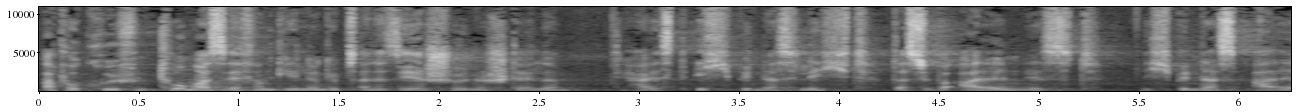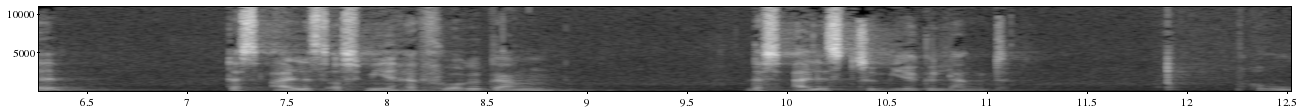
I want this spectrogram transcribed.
apokryphen Thomas-Evangelium gibt es eine sehr schöne Stelle, die heißt, ich bin das Licht, das über allen ist, ich bin das All, das alles aus mir hervorgegangen, das alles zu mir gelangt. Oh,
